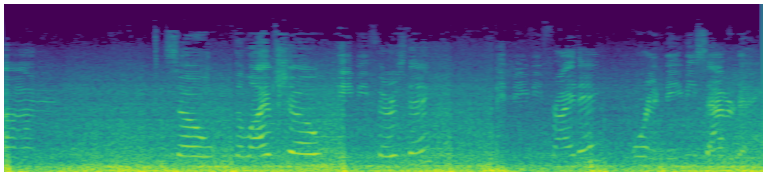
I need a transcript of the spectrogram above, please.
Um, so the live show may be Thursday, it may be Friday, or it may be Saturday.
